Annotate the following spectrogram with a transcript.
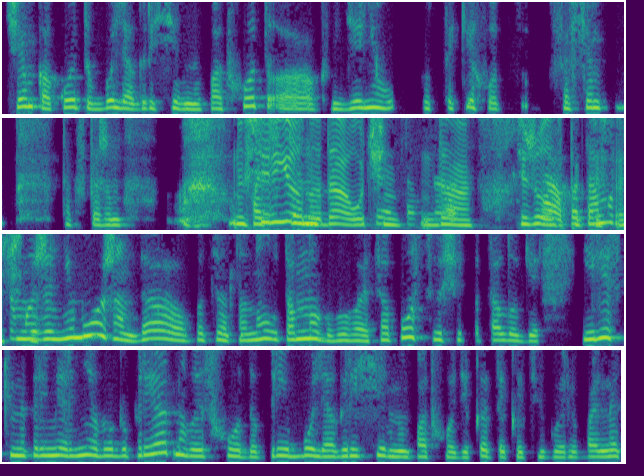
чем какой-то более агрессивный подход э, к ведению ведению вот таких вот совсем, так скажем, ну, серьезно, да, очень, да, да тяжело. Да, потому что мы же не можем, да, у пациента, ну, там много бывает сопутствующей патологии, и риски, например, неблагоприятного исхода при более агрессивном подходе к этой категории больных,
